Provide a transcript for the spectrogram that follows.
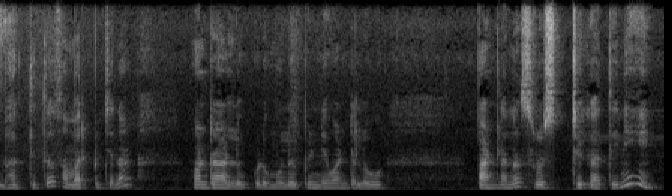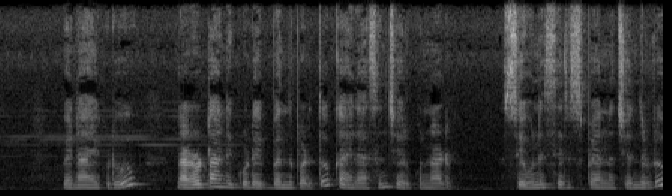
భక్తితో సమర్పించిన వంటరాళ్ళు కుడుములు పిండి వంటలు పండ్లను సృష్టిగా తిని వినాయకుడు నడవటానికి కూడా ఇబ్బంది పడుతూ కైలాసం చేరుకున్నాడు. శివుని శిరస్పై ఉన్న చంద్రుడు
